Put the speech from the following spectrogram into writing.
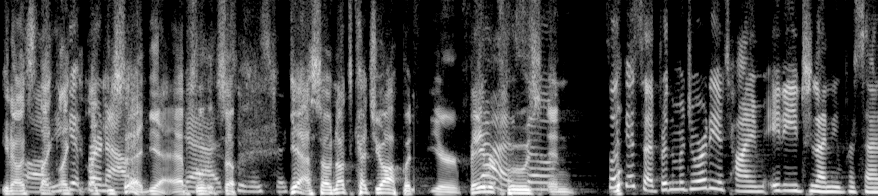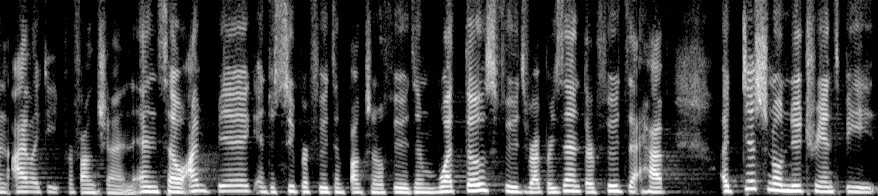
you know it's Oh, like you like like you said yeah absolutely Yeah, so yeah so not to cut you off but your favorite Yeah, foods so- and So, like I said, for the majority of time, 80 to 90%, I like to eat for function. And so I'm big into superfoods and functional foods. And what those foods represent, they're foods that have additional nutrients be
